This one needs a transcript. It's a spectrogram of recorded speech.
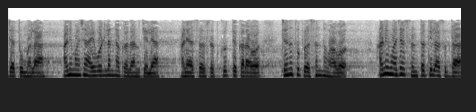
ज्या तू मला आणि माझ्या आईवडिलांना प्रदान केल्या. आणि असं सत्कृत्य करावं ज्यानं तू प्रसन्न व्हावं. आणि माझ्या संततीला सुद्धा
